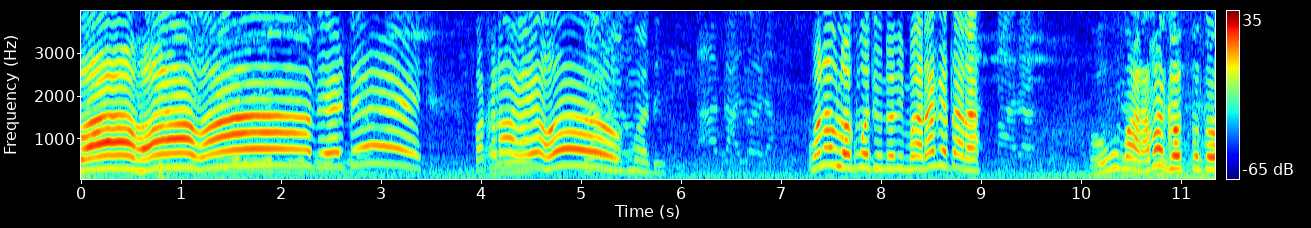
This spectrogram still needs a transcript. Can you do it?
વાહ વાહ વાહ બેટે. પકડા ગયો હો કોના વ્લોગમાંથી માંથી ઉન્નતિ મારા કે તારા? હું મારામાં ગત તો.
